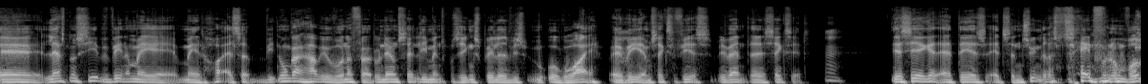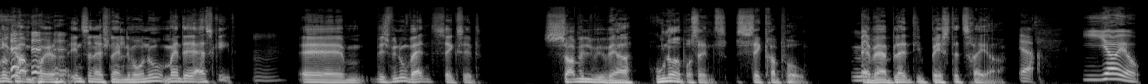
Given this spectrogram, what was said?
Øh, lad os nu sige, at vi vinder med, med et hold. Altså, vi, nogle gange har vi jo vundet før. Du nævnte selv lige, mens musikken spillede, vi, Uruguay, øh, VM 86. Vi vandt øh, 6-1. Mm. Jeg siger ikke, at det er et sandsynligt resultat på nogle fodboldkamp på internationalt niveau nu, men det er sket. Mm. Øh, hvis vi nu vandt 6-1, så vil vi være 100% sikre på men... at være blandt de bedste træere. Ja. Jo, jo,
